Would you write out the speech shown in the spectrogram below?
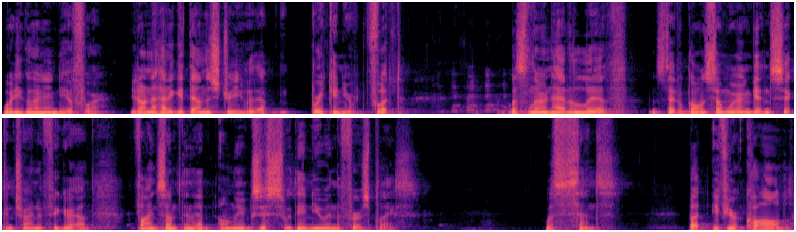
What are you going to India for? You don't know how to get down the street without breaking your foot. Let's learn how to live instead of going somewhere and getting sick and trying to figure out, find something that only exists within you in the first place. What's the sense? But if you're called,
